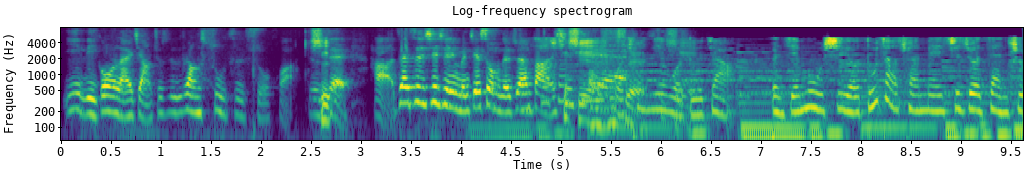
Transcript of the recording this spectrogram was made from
以理工人来讲，就是让数字说话，对不对？好，再次谢谢你们接受我们的专访，谢谢。我创业我独角，本节目是由独角传媒制作赞助，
